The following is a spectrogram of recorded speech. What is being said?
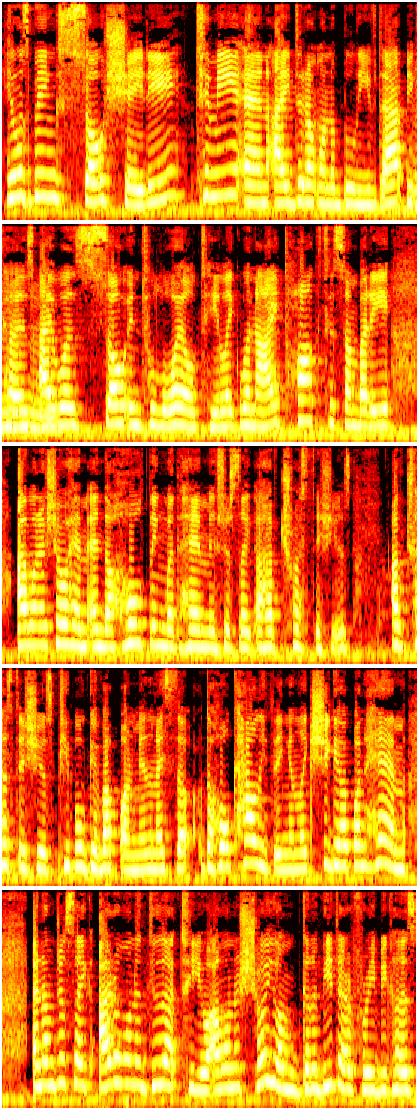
he was being so shady to me and I didn't want to believe that because I mm-hmm. was so into loyalty. Like when I talk to somebody, I want to show him and the whole thing with him is just like I have trust issues. I have trust issues. People give up on me and then I see the, the whole Callie thing and like she gave up on him and I'm just like I don't want to do that to you. I want to show you I'm going to be there for you because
